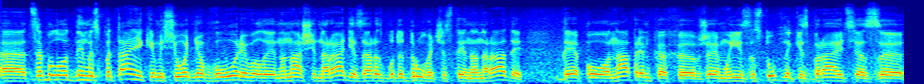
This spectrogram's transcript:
е, це було одним із питань, які ми сьогодні обговорювали на нашій нараді. Зараз буде друга частина наради, де по напрямках вже мої заступники збираються з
